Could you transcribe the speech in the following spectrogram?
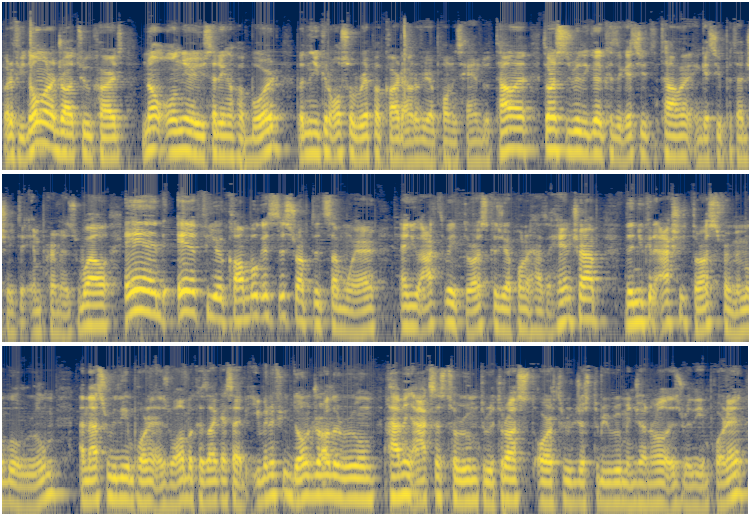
But if you don't want to draw two cards, not only are you setting up a board, but then you can also rip a card out of your opponent's hand with Talent. Thrust is really good because it gets you to Talent and gets you potentially to Imperm as well. And if your combo gets disrupted somewhere and you activate Thrust because your opponent has a hand trap, then you can actually Thrust from Mimighoul Room, and that's really important as well because, like I said, even if you don't draw the room, having access to room through thrust or through just three room in general is really important.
